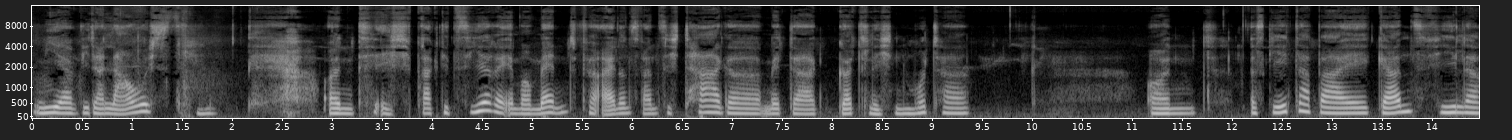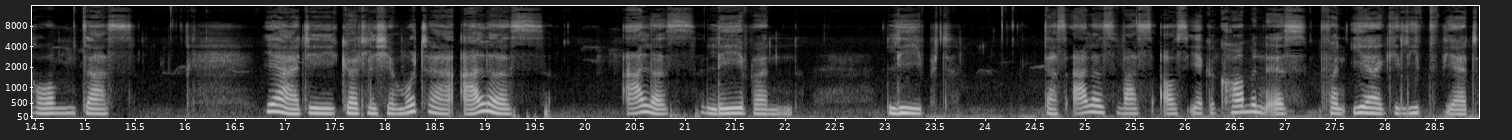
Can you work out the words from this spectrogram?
mir wieder lauschst und ich praktiziere im Moment für 21 Tage mit der göttlichen Mutter. Und es geht dabei ganz viel darum, dass ja, die göttliche Mutter alles, alles Leben liebt. Dass alles, was aus ihr gekommen ist, von ihr geliebt wird,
